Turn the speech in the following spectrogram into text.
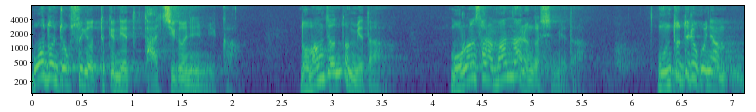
모든 족속이 어떻게 내 다 직원입니까? 노방전도입니다. 모르는 사람 만나는 것입니다. 문 두드리고 그냥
